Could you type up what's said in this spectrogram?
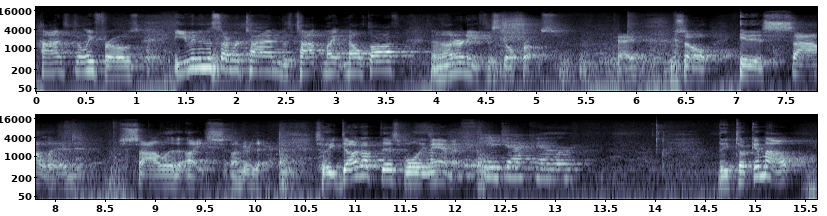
constantly froze. Even in the summertime, the top might melt off, and underneath is still froze. Okay, so it is solid, solid ice under there. So he dug up this woolly mammoth. A jackhammer. They took him out.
